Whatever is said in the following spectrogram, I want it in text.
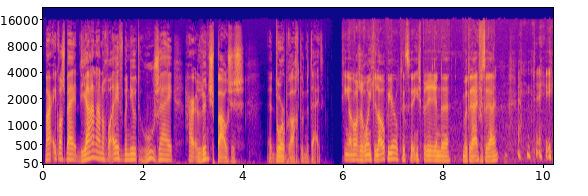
Maar ik was bij Diana nog wel even benieuwd hoe zij haar lunchpauzes eh, doorbracht toen de tijd. Ging ook wel eens een rondje lopen hier op dit eh, inspirerende bedrijventerrein? Nee.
